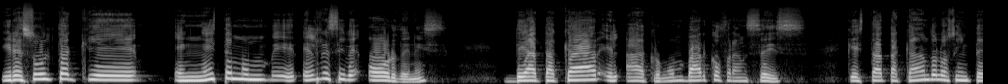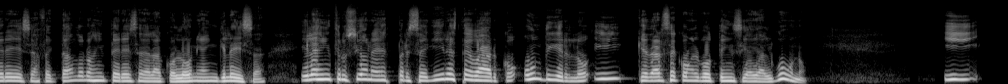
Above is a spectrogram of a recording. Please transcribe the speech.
Y resulta que en este momento él recibe órdenes de atacar el Akron, un barco francés que está atacando los intereses, afectando los intereses de la colonia inglesa. Y las instrucciones es perseguir este barco, hundirlo y quedarse con el botín si hay alguno. Y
